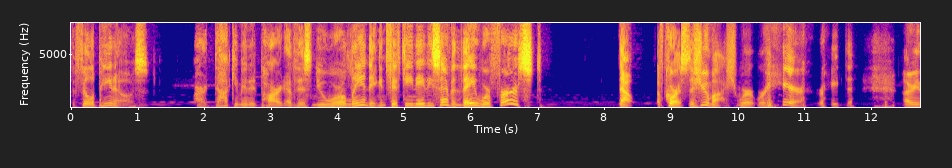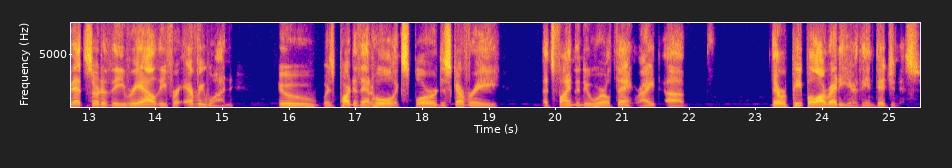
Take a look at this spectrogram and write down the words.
the Filipinos are a documented part of this New World landing in 1587. They were first. Now, of course, the Chumash were, were here, right? I mean, that's sort of the reality for everyone who was part of that whole explorer discovery, let's find the New World thing, right? Uh, there were people already here, the indigenous.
